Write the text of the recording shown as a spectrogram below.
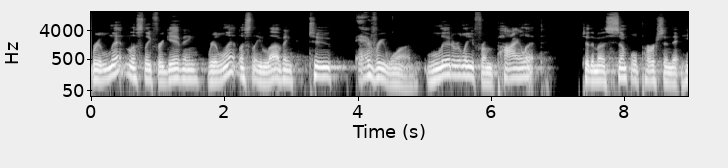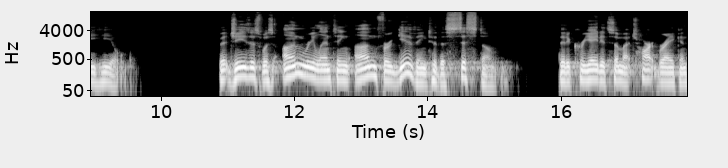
relentlessly forgiving, relentlessly loving to everyone, literally from Pilate to the most simple person that he healed. But Jesus was unrelenting, unforgiving to the system that had created so much heartbreak and,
